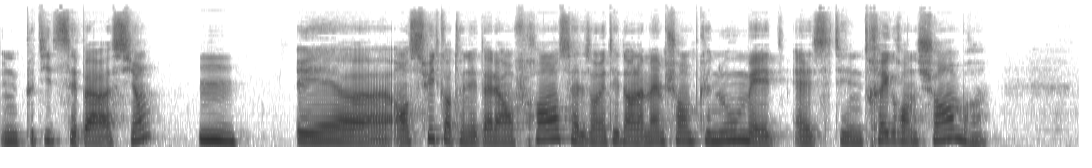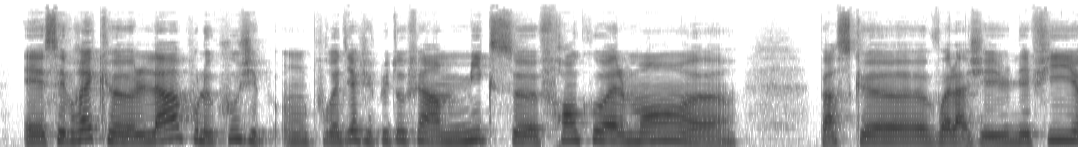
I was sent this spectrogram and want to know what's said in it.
une, petite séparation. Hmm. Et ensuite, quand on est allé en France, elles ont été dans la même chambre que nous, mais c'était une très grande chambre. Et c'est vrai que là, pour le coup, on pourrait dire que j'ai plutôt fait un mix franco-allemand parce que voilà, j'ai eu les filles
